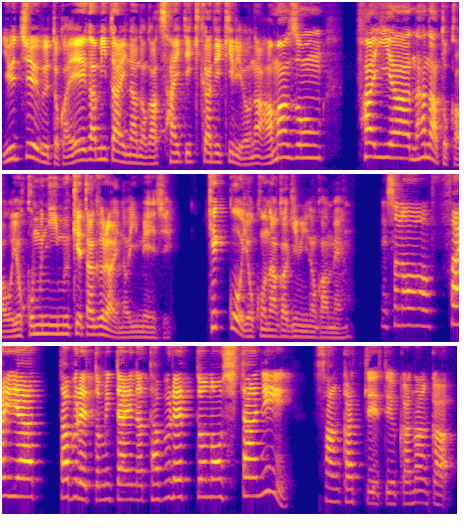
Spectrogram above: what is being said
YouTube とか映画みたいなのが最適化できるような Amazon Fire 7とかを横に向けたぐらいのイメージ。結構横長気味の画面。で、その Fire タブレットみたいなタブレットの下に三角形っていうかなんか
